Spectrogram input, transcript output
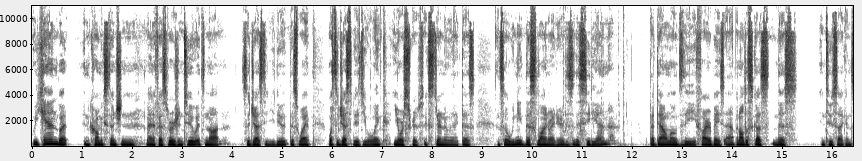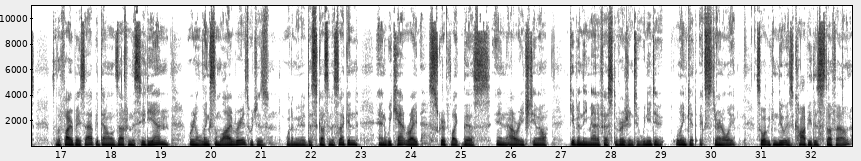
we can, but in Chrome extension manifest version 2, it's not suggested you do it this way. What's suggested is you link your scripts externally like this. And so we need this line right here. This is the CDN that downloads the Firebase app. And I'll discuss this in two seconds. So the Firebase app, it downloads that from the CDN. We're going to link some libraries, which is what I'm going to discuss in a second. And we can't write script like this in our HTML given the manifest version 2. We need to link it externally. So what we can do is copy this stuff out.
